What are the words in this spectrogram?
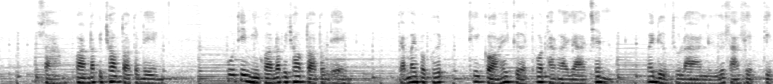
3. ความรับผิดชอบต่อตนเอง ผู้ที่มีความรับผิดชอบต่อตนเอง จะไม่ประพฤติที่ก่อให้เกิดโทษทางอาญา เช่น ไม่ดื่มสุราหรือสารเสพติด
